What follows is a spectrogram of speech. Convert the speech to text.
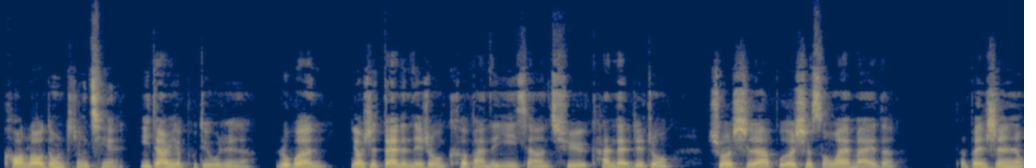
靠劳动挣钱，一点也不丢人啊。如果要是带着那种刻板的印象去看待这种硕士啊、博士送外卖的，它本身，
